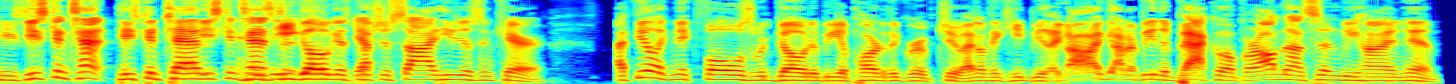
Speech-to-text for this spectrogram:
he's He's content. he's content. He's content His ego gets Yep. pushed aside. He doesn't care. I feel like Nick Foles would go to be a part of the group too. I don't think he'd be like, "Oh, I got to be the backup," or "I'm not sitting behind him."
